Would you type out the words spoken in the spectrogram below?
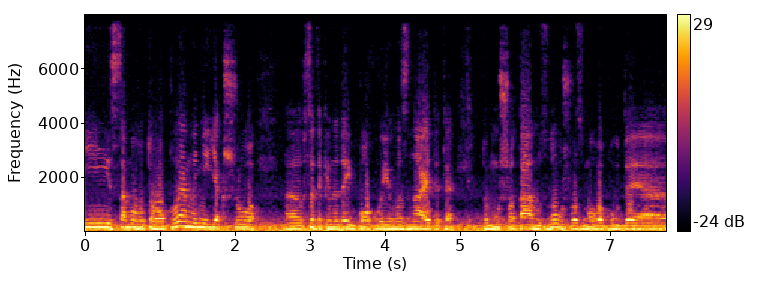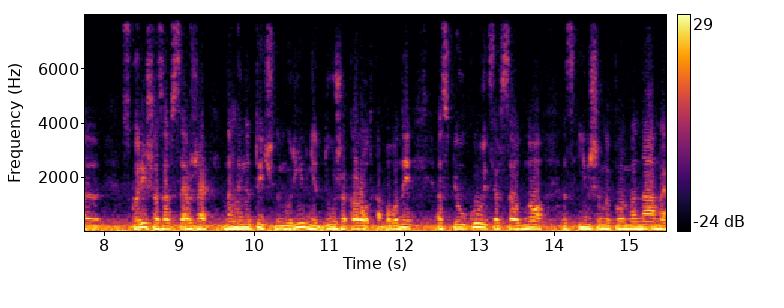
і самого того племені, якщо все-таки, не дай Бог, ви його знайдете. Тому що там знову ж розмова буде е, скоріше за все вже на генетичному рівні дуже коротка, бо вони е, спілкуються все одно з іншими племенами.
